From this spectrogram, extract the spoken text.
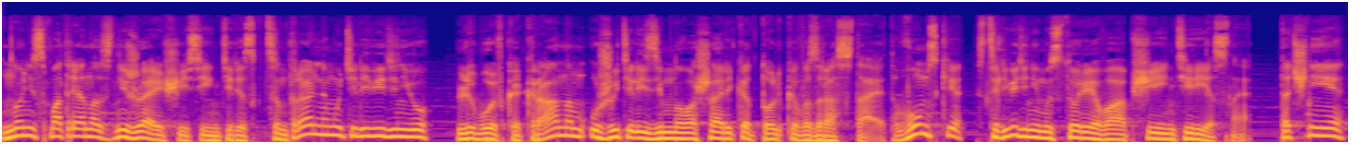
но несмотря на снижающийся интерес к центральному телевидению, любовь к экранам у жителей земного шарика только возрастает. В Омске с телевидением история вообще интересная. Точнее,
